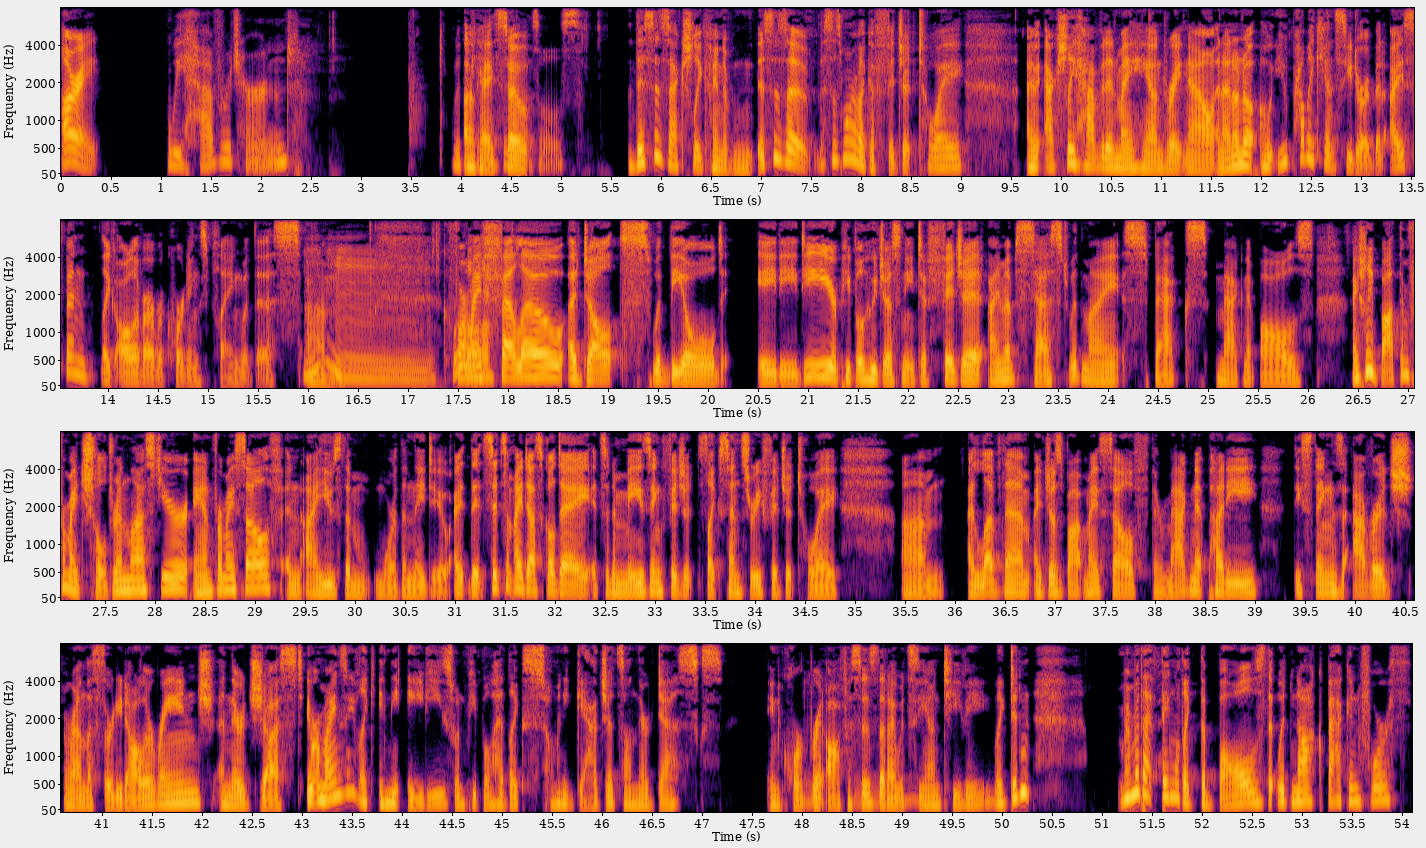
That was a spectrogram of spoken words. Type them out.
All right. We have returned with Okay, so- puzzles. This is actually kind of this is a this is more like a fidget toy. I actually have it in my hand right now, and I don't know. Oh, you probably can't see Doree, but I spend like all of our recordings playing with this. Um, Mm, For my fellow adults with the old ADD or people who just need to fidget, I'm obsessed with my Speks magnet balls. I actually bought them for my children last year and for myself, and I use them more than they do. I, it sits at my desk all day. It's an amazing fidget, it's like sensory fidget toy. Um, I love them. I just bought myself their magnet putty. These things average around the $30 range and they're just, it reminds me of like in the 80s when people had like so many gadgets on their desks in corporate offices that I would see on TV. Like, didn't, remember that thing with like the balls that would knock back and forth?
